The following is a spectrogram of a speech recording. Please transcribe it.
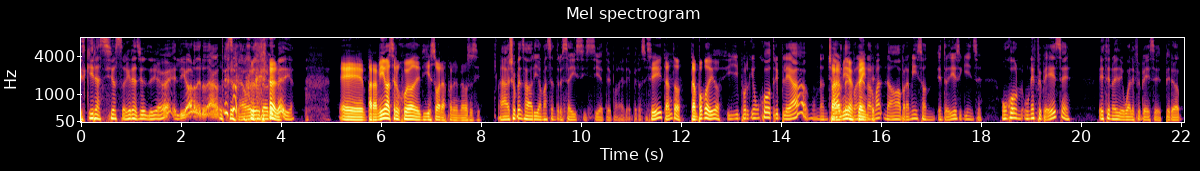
Es que gracioso, qué gracioso. Sería, "Eh, el The Order dura tres horas, boludo, una hora y media. Eh, para mí va a ser un juego de 10 horas, poner una cosa así. Ah, yo pensaría más entre 6 y 7, ponele, pero sí. ¿Sí? ¿Tanto? Tampoco digo. ¿Y porque un juego AAA, un Uncharted, Para mí es ponele 20. normal? No, para mí son entre 10 y 15. Un juego, un, un FPS, este no es igual FPS, pero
